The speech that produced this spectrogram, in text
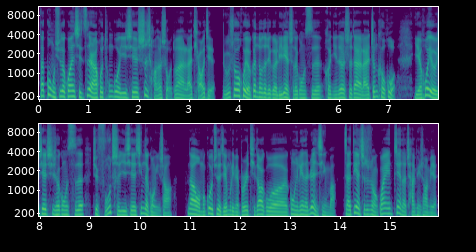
那供需的关系自然会通过一些市场的手段来调节，比如说会有更多的这个锂电池的公司和宁德时代来争客户，也会有一些汽车公司去扶持一些新的供应商。那我们过去的节目里面不是提到过供应链的韧性吗？在电池这种关键的产品上面，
